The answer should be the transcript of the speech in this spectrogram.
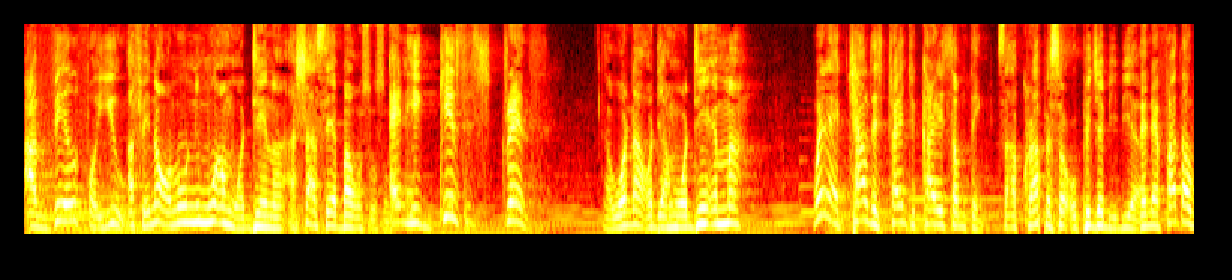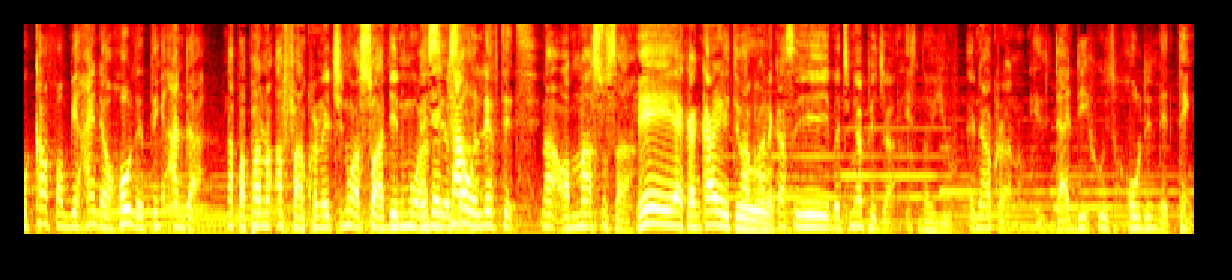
avail for you, a afei na ɔno ne mu ahoɔden no ahyɛ ase ɛba wo nso so and He gives strength. na wɔn a ɔde ahoɔden ɛma When a child is trying to carry something, sɛ akora pɛ sɛ ɔpagya biribi then the father will come from behind and hold the thing under. Na papa no afa akora no akyi na wasɔ adeɛ no mu the child will lift it. na ɔma so saa Hey, I can carry it na akora no too. ka sɛ "Ee, bɛtumi apagya It's not you. ɛne akora no It's daddy who is holding the thing.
